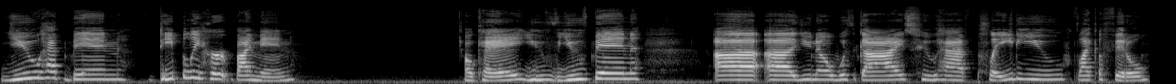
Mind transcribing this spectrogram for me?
you have been deeply hurt by men. Okay? You've you've been uh uh you know with guys who have played you like a fiddle,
